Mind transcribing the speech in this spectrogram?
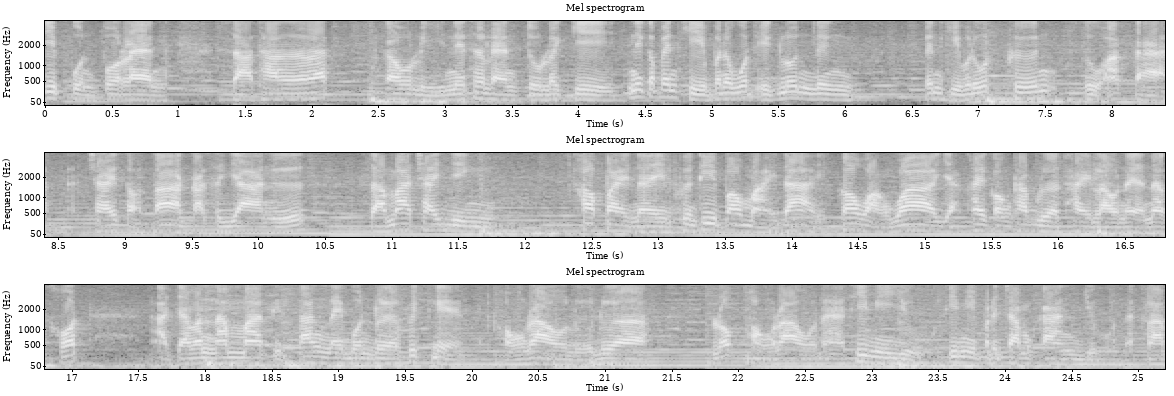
ญี่ปุ่น โปแลนด์ สาธารณรัฐเกาหลี เนเธอร์แลนด์ ตุรกี นี่ก็เป็นขีปนาวุธอีกรุ่นหนึ่ง เป็นขีปนาวุธพื้นสู่อากาศ ใช้ต่อต้านอากาศยานหรือ สามารถใช้ยิงเข้าไปในพื้นที่เป้าหมายได้ ก็หวังว่าอยากให้กองทัพเรือไทยเราในอนาคต อาจจะมันนำมาติดตั้งในบนเรือฟริเกตของเราหรือเรือรบของเรานะฮะที่มีอยู่ที่มีประจำการอยู่นะครับ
